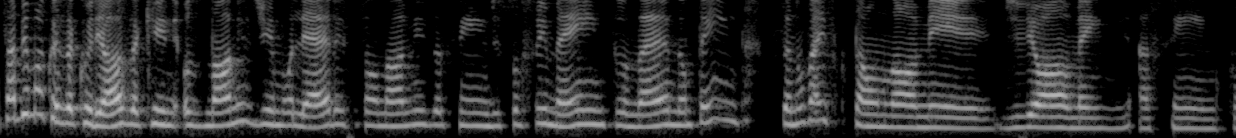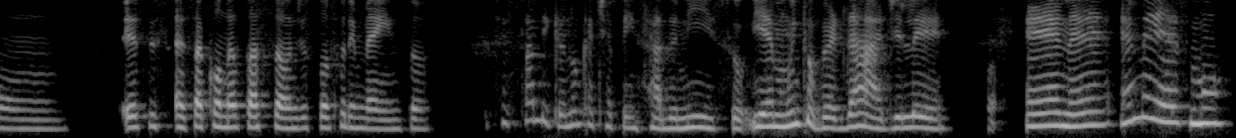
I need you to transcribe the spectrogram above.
sabe uma coisa curiosa que os nomes de mulheres são nomes assim de sofrimento, né? Não tem, você não vai escutar um nome de homem assim com esse, essa conotação de sofrimento. Você sabe que eu nunca tinha pensado nisso e é muito verdade, Lê. É, né? É mesmo.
